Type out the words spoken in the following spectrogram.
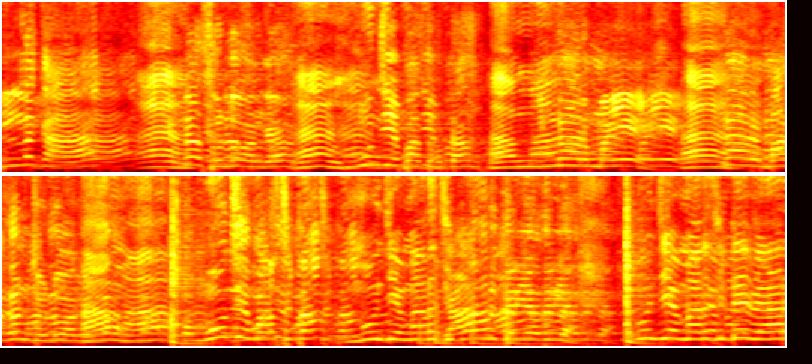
இல்லக்கா என்ன சொல்லுவாங்க. மூஞ்சிய பார்த்துட்டா ஆமா. இன்னார் மயே. இன்னார் மகன் சொல்லுவாங்க ஆமா. அப்ப மூஞ்சிய மறைச்சிட்டா? மூஞ்சிய மறைச்சிட்டு? தெரியாதுல்ல. மூஞ்சிய மறைச்சிட்டு வேற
